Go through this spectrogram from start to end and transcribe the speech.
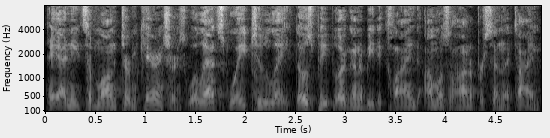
Hey, I need some long-term care insurance. Well, that's way too late. Those people are going to be declined almost 100% of the time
